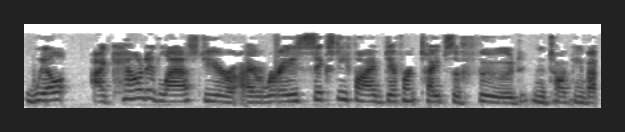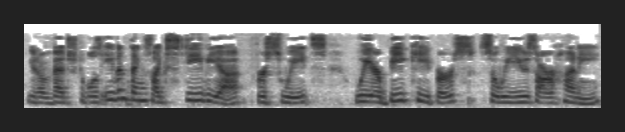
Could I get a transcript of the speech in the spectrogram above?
Well, I counted last year, I raised 65 different types of food and talking about, you know, vegetables, even things like stevia for sweets. We are beekeepers, so we use our honey.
